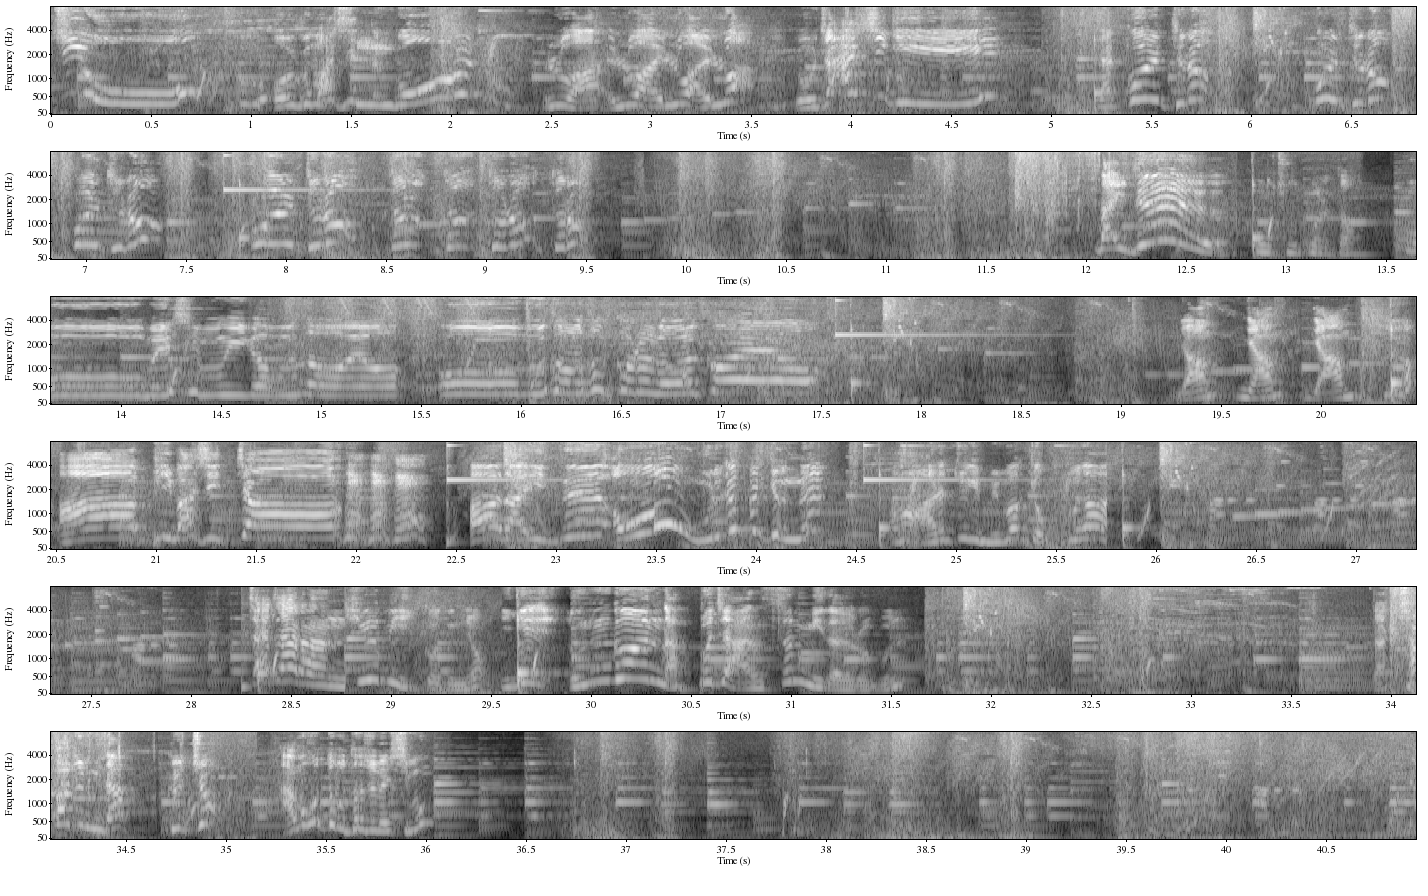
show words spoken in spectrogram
찌오! 어이구 맛있는걸? 일로와 일로와 일로와 일로와. 요 자식이. 자골 들어 골 들어 골 들어 골 들어 들어 들어 들어 들어 nice! 오 죽을 뻔했다. 오 매시붕이가 무서워요. 오 무서워서 골을 넣을 거예요. 얌얌얌 아비 맛있죠? 아 nice. 오 우리가 뺏겼네? 아 아래쪽에 뮤밖에 없구나. 짜잘한 키흡이 있거든요? 이게 은근 나쁘지 않습니다 여러분. 자 잡아줍니다. 그렇죠? 아무것도 못하죠 메시붕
